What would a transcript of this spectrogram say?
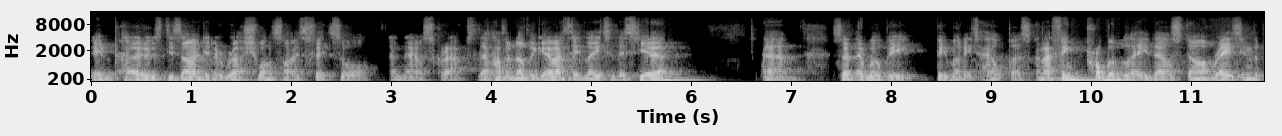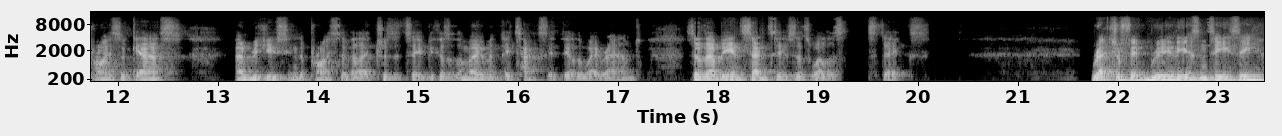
imposed, designed in a rush, one size fits all, and now scrapped. They'll have another go at it later this year. Um, so there will be, be money to help us. And I think probably they'll start raising the price of gas and reducing the price of electricity because at the moment they tax it the other way around. So there'll be incentives as well as sticks. Retrofit really isn't easy.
